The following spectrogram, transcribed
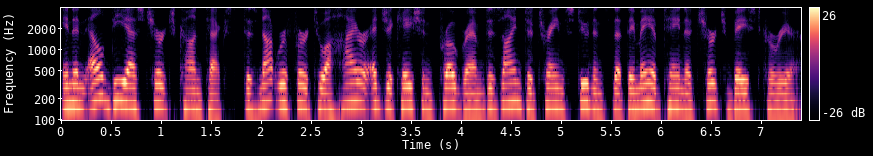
in an LDS church context, does not refer to a higher education program designed to train students that they may obtain a church-based career.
